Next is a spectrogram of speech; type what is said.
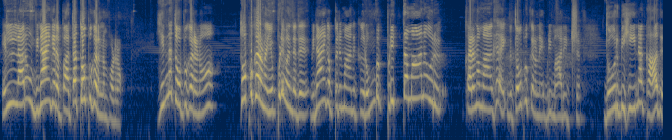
எல்லாரும் விநாயகரை பார்த்தா தோப்புக்கரணம் போடுறோம். என்ன தோப்புக்கரணம்? தோப்புக்கரணம் எப்படி வந்தது? விநாயக பெருமானுக்கு ரொம்ப பிடித்தமான ஒரு கரணமாக இந்த தோப்புக்கரணம் எப்படி மாறிற்று? தோர்பிகினா காது.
